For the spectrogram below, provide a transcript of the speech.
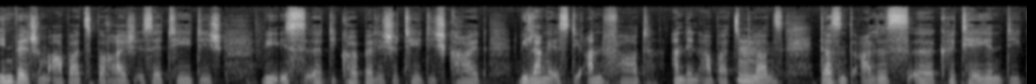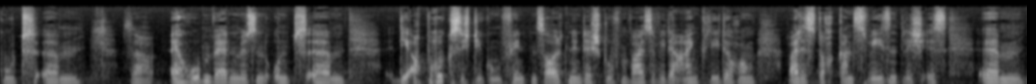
In welchem Arbeitsbereich ist er tätig, wie ist äh, die körperliche Tätigkeit, wie lange ist die Anfahrt an den Arbeitsplatz. Mhm. Das sind alles äh, Kriterien, die gut ähm, erhoben werden müssen und ähm, die auch Berücksichtigung finden sollten in der stufenweise Wiedereingliederung, weil es doch ganz wesentlich ist, ähm,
